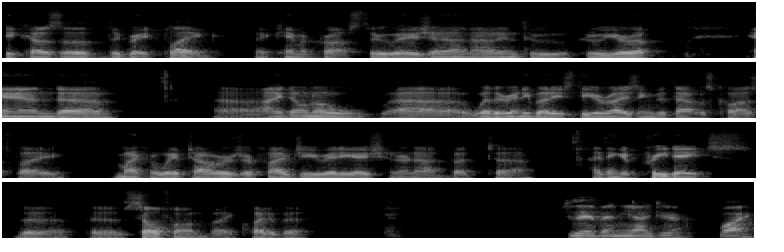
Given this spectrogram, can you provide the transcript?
because of the Great Plague that came across through Asia and out into through Europe. And uh, I don't know uh, whether anybody's theorizing that that was caused by microwave towers or 5G radiation or not, but uh, I think it predates the, the cell phone by quite a bit. Do they have any idea why?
